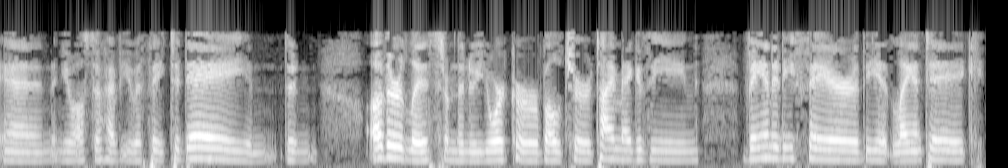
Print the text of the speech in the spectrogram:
and then you also have USA Today and then other lists from the New Yorker, Vulture, Time Magazine, Vanity Fair, The Atlantic,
